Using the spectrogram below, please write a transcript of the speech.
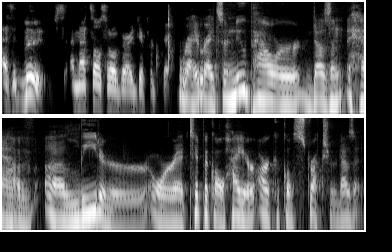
as it moves. And that's also a very different thing. Right, right. So new power doesn't have a leader or a typical hierarchical structure, does it?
